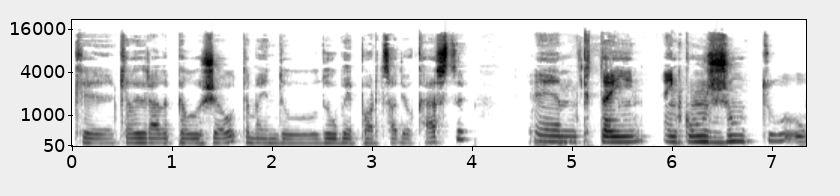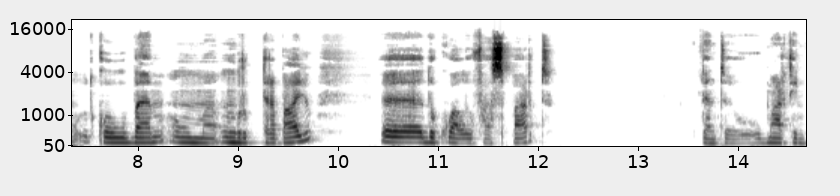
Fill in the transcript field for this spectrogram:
que, que é liderada pelo Joe, também do, do UB Ports Audiocast, uhum. que tem em conjunto com o UBAM uma, um grupo de trabalho uh, do qual eu faço parte. Portanto, o marketing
